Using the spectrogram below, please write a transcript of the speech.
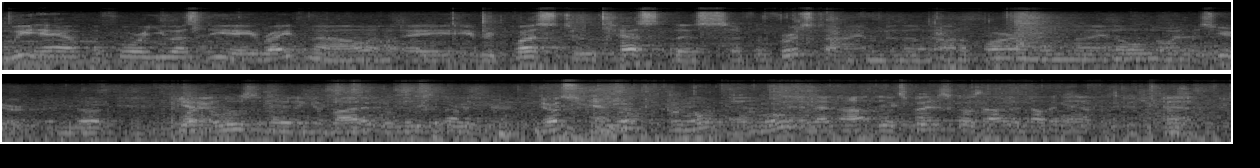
We have before USDA right now a, a request to test this uh, for the first time in a, on a farm in, uh, in Illinois this year. And uh, Get hallucinating about it, we'll lose it up yes, we will, we will, we will. And then uh, the expense goes out and nothing happens because you can't.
